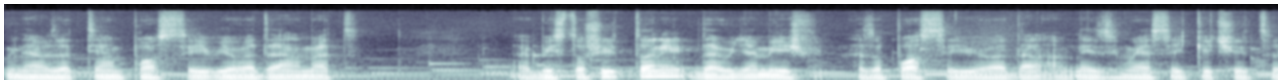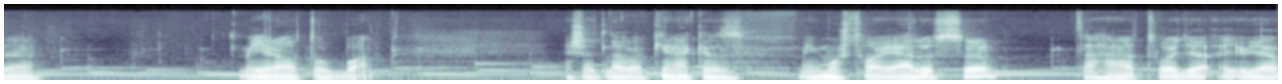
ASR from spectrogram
úgynevezett ilyen passzív jövedelmet biztosítani, de ugye mi is ez a passzív jövedelem. Nézzük meg ezt egy kicsit mélyrehatóbban. esetleg akinek ez még most hallja először. Tehát, hogy ugye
